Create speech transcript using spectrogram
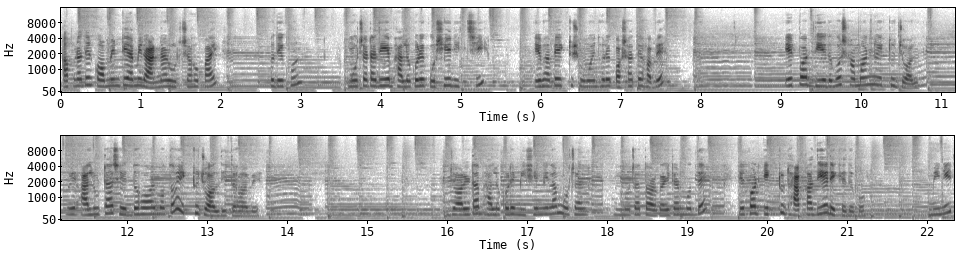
আপনাদের কমেন্টে আমি রান্নার উৎসাহ পাই। তো দেখুন, মোচাটা দিয়ে ভালো করে কষিয়ে নিচ্ছি। এভাবে একটু সময় ধরে কষাতে হবে। এরপর দিয়ে দেবো সামান্য একটু জল। ওই আলুটা সেদ্ধ হওয়ার মতো একটু জল দিতে হবে। জলটা ভালো করে মিশিয়ে নিলাম মোচার মোচার তরকারিটার মধ্যে। এরপর একটু ঢাকা দিয়ে রেখে দেবো। মিনিট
